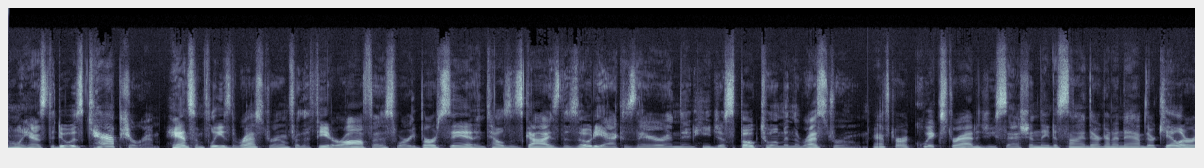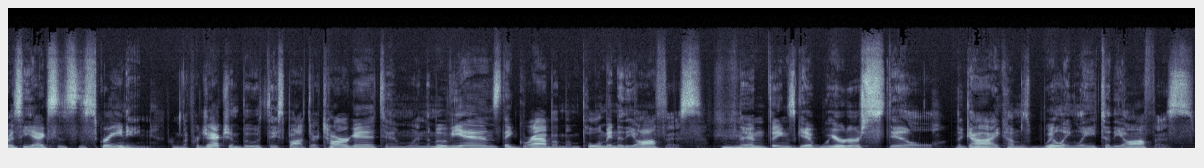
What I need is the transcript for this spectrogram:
All he has to do is capture him. Hanson flees the restroom for the theater office where he bursts in and tells his guys the Zodiac is there and that he just spoke to him in the restroom. After a quick strategy session, they decide they're going to nab their killer as he exits the screening. From the projection booth, they spot their target, and when the movie ends, they grab him and pull him into the office. then things get weirder still. The guy comes willingly to the office.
